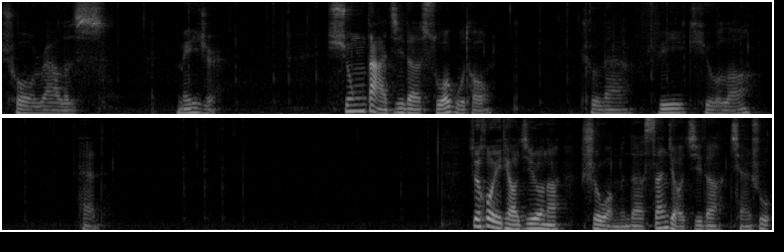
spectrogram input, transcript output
Pectoralis major，胸大肌的锁骨头，clavicula head。最后一条肌肉呢，是我们的三角肌的前束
